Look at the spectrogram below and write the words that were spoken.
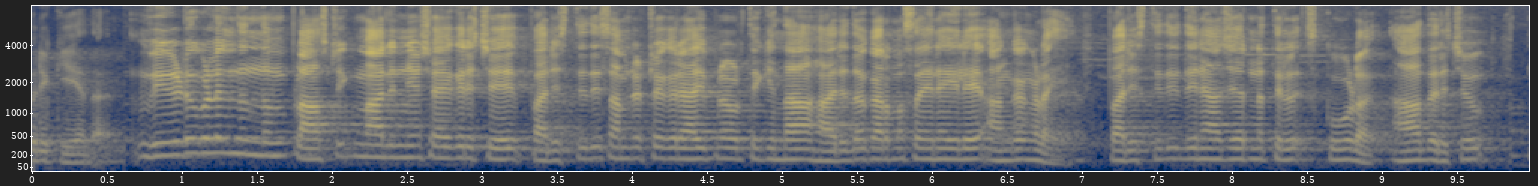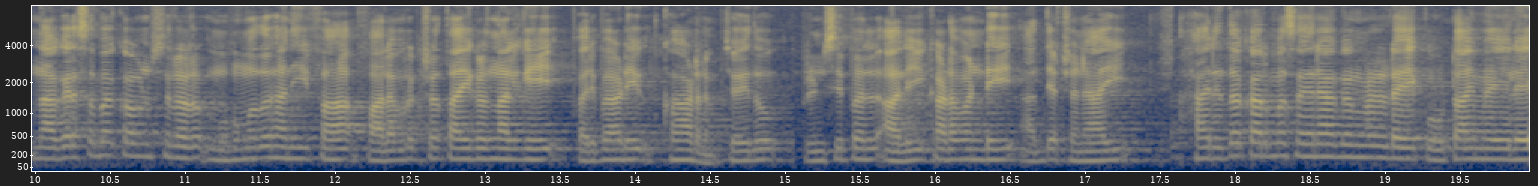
ഒരുക്കിയത്. വീടുകളിൽ നിന്നും പ്ലാസ്റ്റിക് മാലിന്യം ശേഖരിച്ച് പരിസ്ഥിതി സംരക്ഷകരായി പ്രവർത്തിക്കുന്ന ഹരിത കർമ്മസേനയിലെ അംഗങ്ങളെ പരിസ്ഥിതി ദിനാചരണത്തിൽ സ്കൂൾ ആദരിച്ചു. നഗരസഭാ കൗൺസിലർ മുഹമ്മദ് ഹനീഫ ഫലവൃക്ഷ തൈകൾ നൽകി പരിപാടി ഉദ്ഘാടനം ചെയ്തു. പ്രിൻസിപ്പൽ അലി കടവണ്ടി അധ്യക്ഷനായി. ഹരിത കർമ്മസേനാംഗങ്ങളുടെ കൂട്ടായ്മയിലെ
